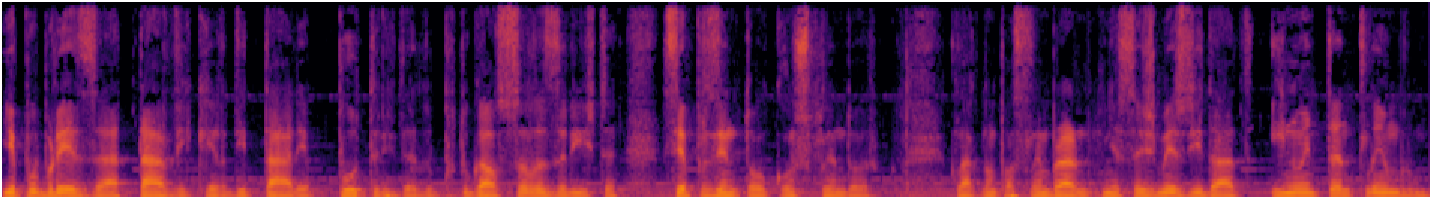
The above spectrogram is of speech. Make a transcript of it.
e a pobreza atávica, hereditária, pútrida do Portugal salazarista se apresentou com esplendor. Claro que não posso lembrar-me, tinha seis meses de idade, e no entanto lembro-me.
